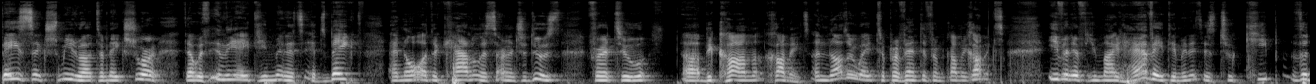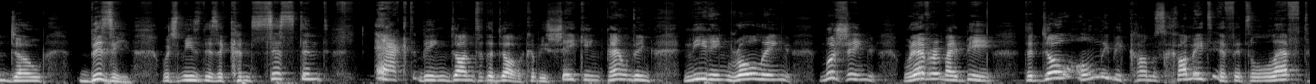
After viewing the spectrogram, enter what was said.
basic shmirah to make sure that within the 18 minutes it's baked and no other catalysts are introduced for it to uh, become chametz. Another way to prevent it from becoming chametz, even if you might have 18 minutes, is to keep the dough busy, which means there's a consistent act being done to the dough. It could be shaking, pounding, kneading, rolling, mushing, whatever it might be. The dough only becomes chametz if it's left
